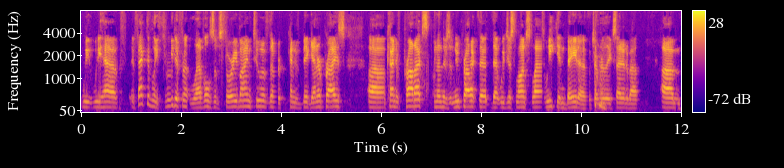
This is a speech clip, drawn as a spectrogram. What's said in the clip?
we we have effectively three different levels of Storyvine. Two of them are kind of big enterprise uh, kind of products, and then there's a new product that that we just launched last week in beta, which I'm really excited about. Um,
